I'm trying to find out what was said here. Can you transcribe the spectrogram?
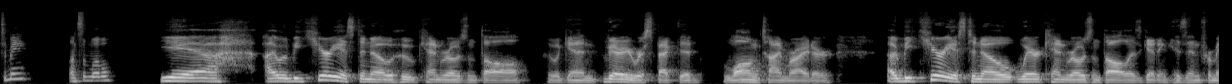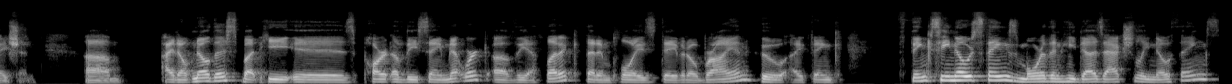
to me on some level. Yeah, I would be curious to know who Ken Rosenthal, who again, very respected, longtime writer. I would be curious to know where Ken Rosenthal is getting his information. Um, I don't know this, but he is part of the same network of The Athletic that employs David O'Brien, who I think thinks he knows things more than he does actually know things.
